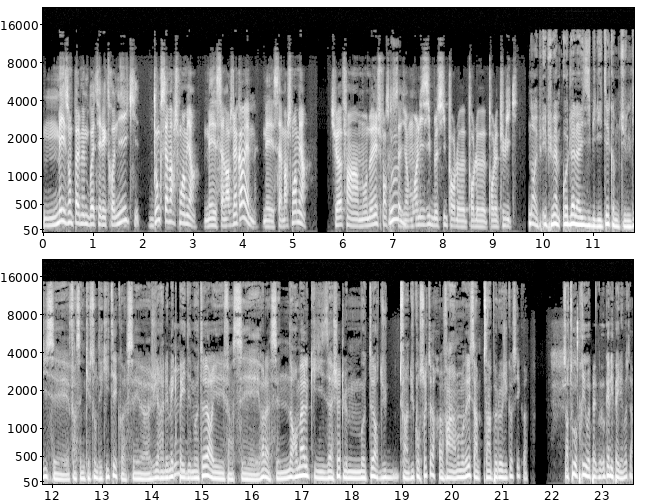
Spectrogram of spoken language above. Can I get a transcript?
mais ils ont pas le même boîtier électronique, donc ça marche moins bien. Mais ça marche bien quand même, mais ça marche moins bien. Tu vois, enfin, à un moment donné, je pense que ça devient moins lisible aussi pour le, pour le, pour le public. Non, et puis, et puis même au-delà de la lisibilité, comme tu le dis, c'est, enfin, c'est une question d'équité, quoi. C'est, euh, je dirais, les mecs Mhm. payent des moteurs, et enfin, c'est, voilà, c'est normal qu'ils achètent le moteur du, enfin, du constructeur. quoi. Enfin, à un moment donné, c'est un, c'est un peu logique aussi, quoi. Surtout au prix au- auquel ils payent les moteurs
